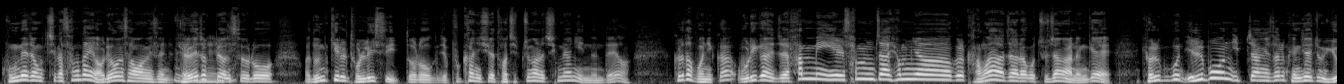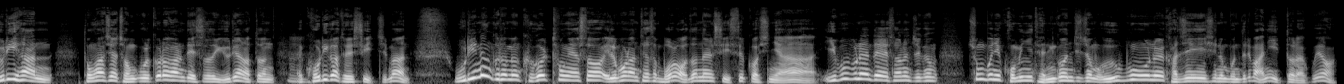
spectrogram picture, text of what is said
국내 정치가 상당히 어려운 상황에서 이제 대외적 네. 변수로 눈길을 돌릴 수 있도록 이제 북한 이슈에 더 집중하는 측면이 있는데요. 그러다 보니까 우리가 이제 한미일 3자 협력을 강화하자라고 주장하는 게 결국은 일본 입장에서는 굉장히 좀 유리한 동아시아 전국을 끌어가는 데 있어서 유리한 어떤 음. 고리가 될 수 있지만 우리는 그러면 그걸 통해서 일본한테서 뭘 얻어낼 수 있을 것이냐 이 부분에 대해서는 지금 충분히 고민이 된 건지 좀 의문을 가지시는 분들이 많이 있더라고요.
